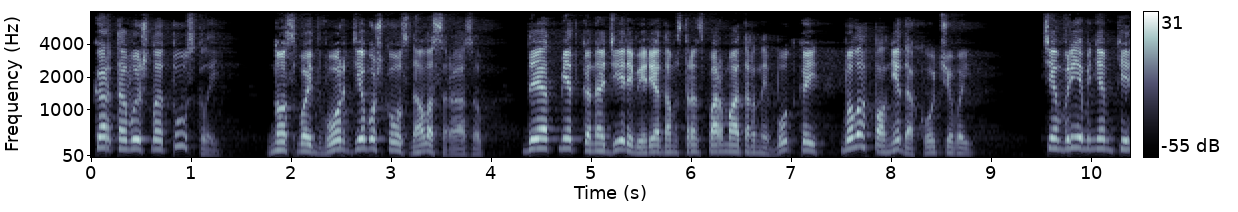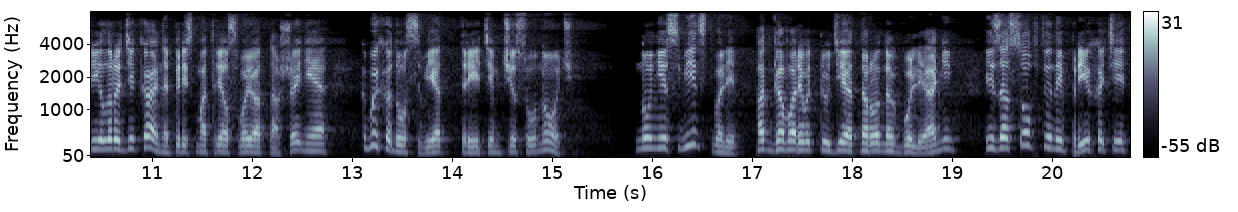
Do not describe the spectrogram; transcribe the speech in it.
Карта вышла тусклой, но свой двор девушка узнала сразу. Да и отметка на дереве рядом с трансформаторной будкой была вполне доходчивой. Тем временем Кирилл радикально пересмотрел свое отношение к выходу в свет в третьем часу ночи. Но не свинство ли отговаривать людей от народных гуляний из-за собственной прихоти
